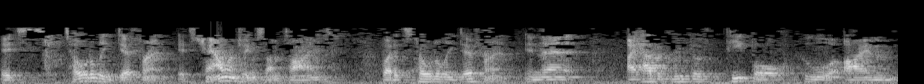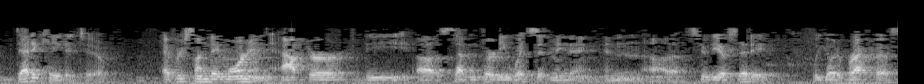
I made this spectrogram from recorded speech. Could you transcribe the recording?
it's totally different. It's challenging sometimes, but it's totally different in that I have a group of people who I'm dedicated to. Every Sunday morning after the uh, 7:30 Witsit meeting in uh, Studio City, we go to breakfast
